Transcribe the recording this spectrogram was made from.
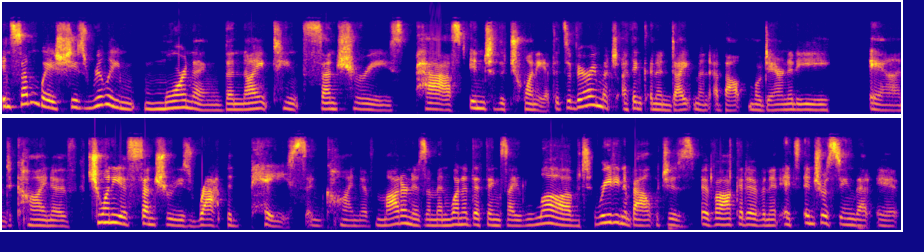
in some ways, she's really mourning the 19th century's past into the 20th. It's a very much, I think, an indictment about modernity and kind of 20th century's rapid pace and kind of modernism. And one of the things I loved reading about, which is evocative, and it, it's interesting that it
